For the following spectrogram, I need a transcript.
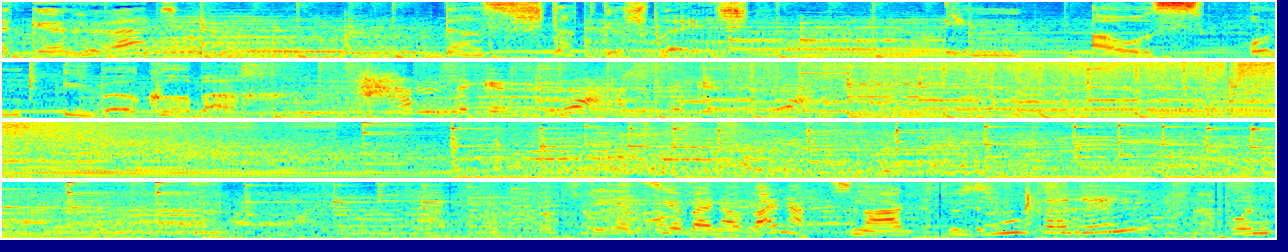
Sie gehört? Das Stadtgespräch. In, aus und über Korbach. Haben Sie gehört? Haben Sie gehört? Ich stehe jetzt hier bei einer Weihnachtsmarktbesucherin und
